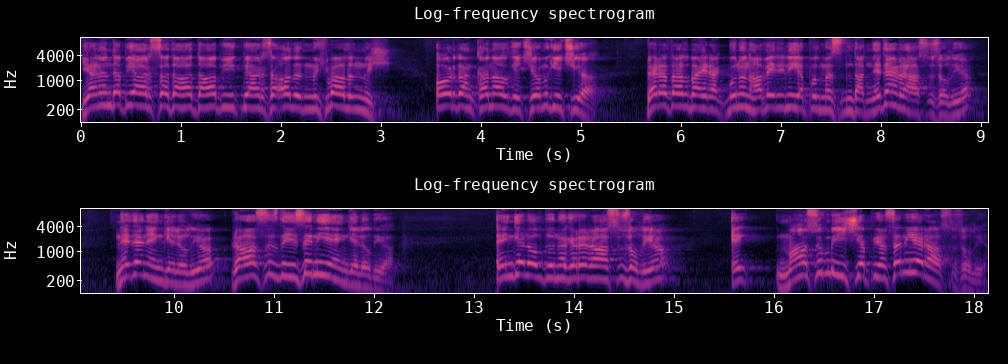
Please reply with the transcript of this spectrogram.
Yanında bir arsa daha daha büyük bir arsa alınmış mı alınmış. Oradan kanal geçiyor mu geçiyor. Berat Albayrak bunun haberini yapılmasından neden rahatsız oluyor? Neden engel oluyor? Rahatsız değilse niye engel oluyor? Engel olduğuna göre rahatsız oluyor. E, masum bir iş yapıyorsa niye rahatsız oluyor?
